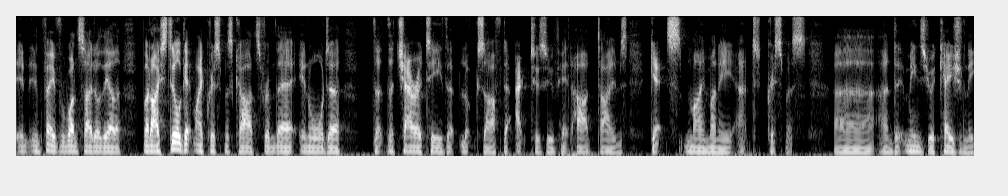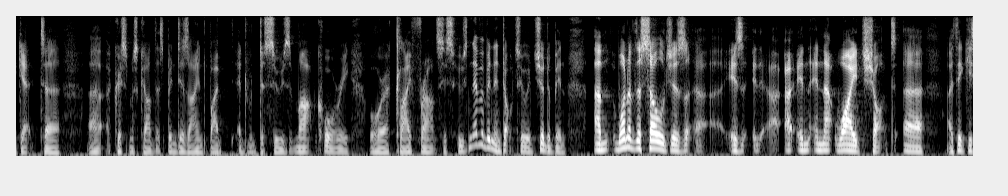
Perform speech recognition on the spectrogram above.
in, in favour of one side or the other, but I still get my Christmas cards from there in order that the charity that looks after actors who've hit hard times gets my money at Christmas. Uh, and it means you occasionally get uh, uh, a Christmas card that's been designed by Edward de Souza, Mark Corey, or Clive Francis, who's never been in Doctor Who and should have been. Um, one of the soldiers uh, is uh, in in that wide shot. Uh, I think he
